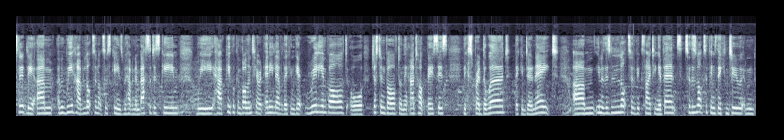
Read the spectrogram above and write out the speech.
Absolutely. Um, I mean, we have lots and lots of schemes. We have an ambassador scheme. We have people can volunteer at any level. They can get really involved or just involved on the ad hoc basis. They can spread the word. They can donate. Um, you know, there's lots of exciting events. So there's lots of things they can do. And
